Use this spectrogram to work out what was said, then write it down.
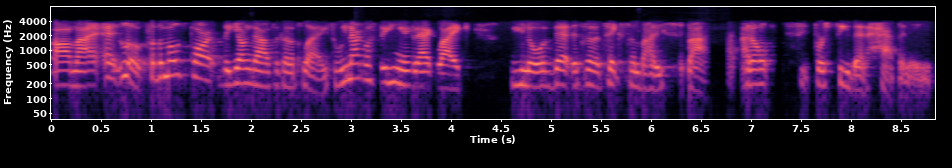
Um, I, and look, for the most part, the young guys are going to play, so we're not going to sit here and act like you know a vet is going to take somebody's spot. I don't see, foresee that happening.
